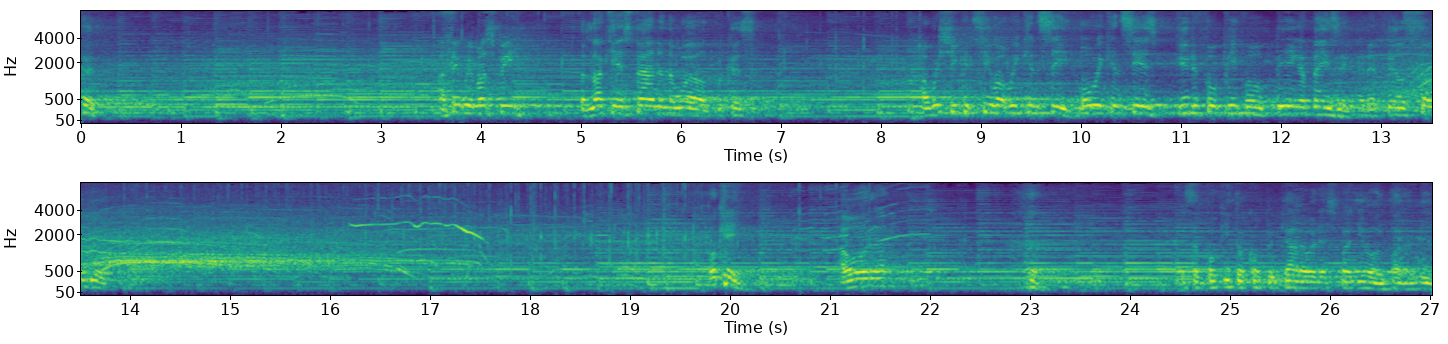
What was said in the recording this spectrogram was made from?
good. I think we must be the luckiest band in the world because I wish you could see what we can see. All we can see is beautiful people being amazing, and it feels so good. Ok, ahora es un poquito complicado en español para mí.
